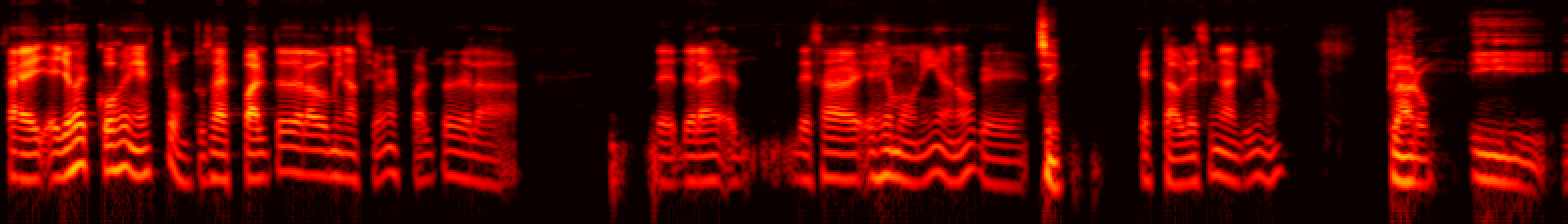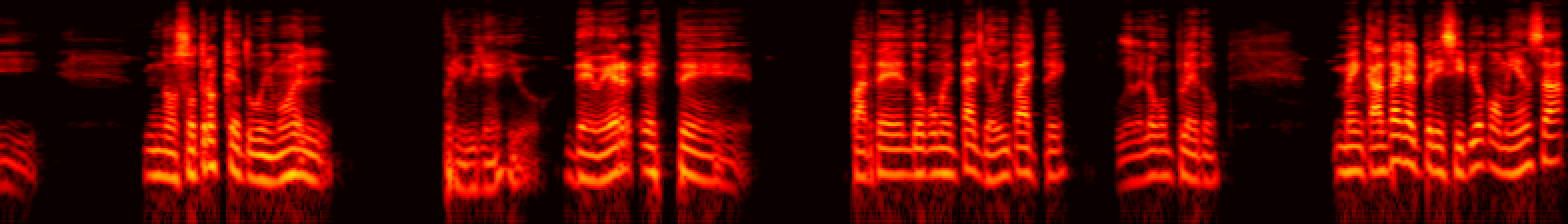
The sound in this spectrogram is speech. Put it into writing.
o sea, e-, ellos escogen esto, tú sabes, parte de la dominación, es parte de la de, la, de esa hegemonía, ¿no? Que, sí. que establecen aquí, ¿no? Claro, y, nosotros que tuvimos el privilegio de ver este parte del documental, yo vi parte, pude verlo completo. Me encanta que al principio comienza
